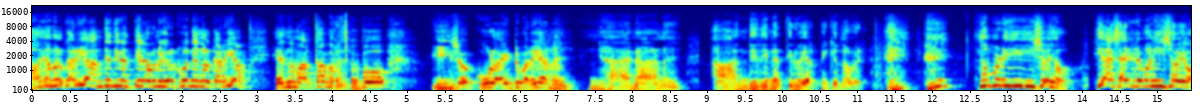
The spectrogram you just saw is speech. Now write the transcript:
"ആ, ഞങ്ങൾക്കറിയാം അന്ത്യദിനത്തിൽ അവൻ ഉയർക്കുമെന്ന് ഞങ്ങൾക്കറിയാം. എന്ന് മർത്ത പറഞ്ഞപ്പോൾ ഈശോ കൂളായിട്ട് പറയാണ് ഞാനാണ് ആ അന്ത്യദിനത്തിൽ ഉയർപ്പിക്കുന്നവൻ? നമ്മുടെ ഈ ഈശോയോ? ഈ ആശാരിയുടെ മോൻ ഈശോയോ?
